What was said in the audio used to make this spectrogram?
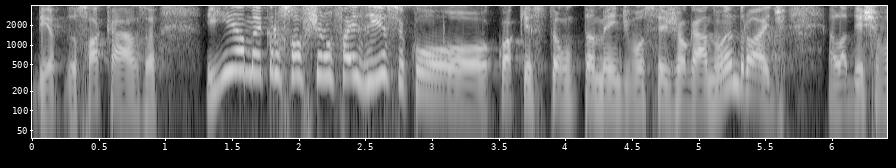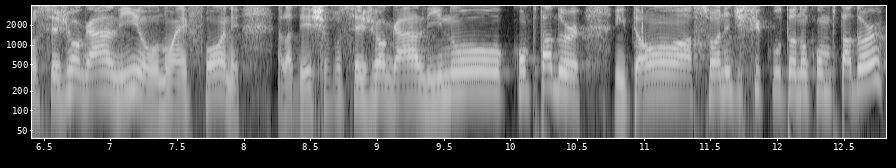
dentro da sua casa. E a Microsoft não faz isso com, com a questão também de você jogar no Android. Ela deixa você jogar ali, ou no iPhone, ela deixa você jogar ali no computador. Então a Sony dificulta no computador,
